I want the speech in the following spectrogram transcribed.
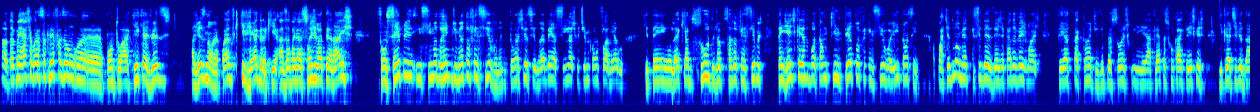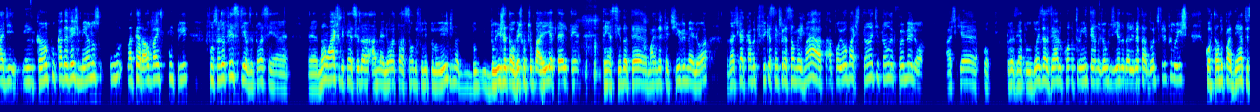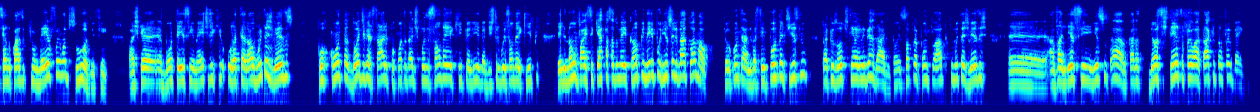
Não, eu também acho. Agora, só queria fazer um é, pontuar aqui que às vezes, às vezes não, é quase que regra que as avaliações de laterais são sempre em cima do rendimento ofensivo, né? Então, acho que assim, não é bem assim. Acho que o time como o Flamengo, que tem um leque absurdo de opções ofensivas, tem gente querendo botar um quinteto ofensivo aí. Então, assim, a partir do momento que se deseja cada vez mais ter atacantes e pessoas e atletas com características de criatividade em campo, cada vez menos o lateral vai cumprir funções ofensivas. Então, assim, é, é, não acho que tenha sido a, melhor atuação do Felipe Luiz, do, do Isla talvez contra o Bahia até ele tenha, tenha sido até mais efetivo e melhor, mas acho que acaba que fica essa impressão mesmo, ah, apoiou bastante, então foi melhor. Acho que é, pô, por exemplo, o 2 a 0 contra o Inter no jogo de ida da Libertadores, o Felipe Luiz cortando para dentro e sendo quase que um meia foi um absurdo, enfim. Acho que é, é bom ter isso em mente de que o lateral muitas vezes por conta do adversário, por conta da disposição da equipe ali, da distribuição da equipe, ele não vai sequer passar do meio campo e nem por isso ele vai atuar mal. Pelo contrário, ele vai ser importantíssimo para que os outros tenham a liberdade. Então, é só para pontuar, porque muitas vezes é, avalia-se isso, ah, o cara deu assistência, foi o ataque, então foi bem.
